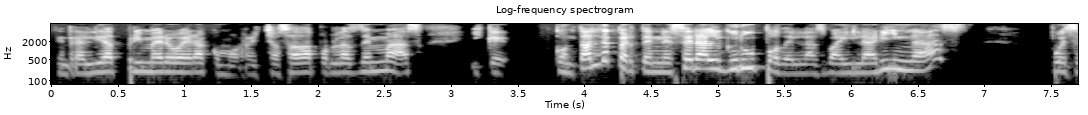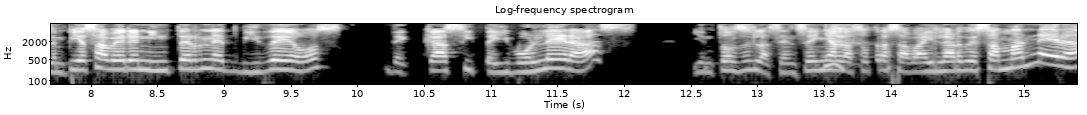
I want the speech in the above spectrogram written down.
que en realidad primero era como rechazada por las demás y que con tal de pertenecer al grupo de las bailarinas, pues empieza a ver en internet videos de casi teiboleras y entonces las enseña a las otras a bailar de esa manera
